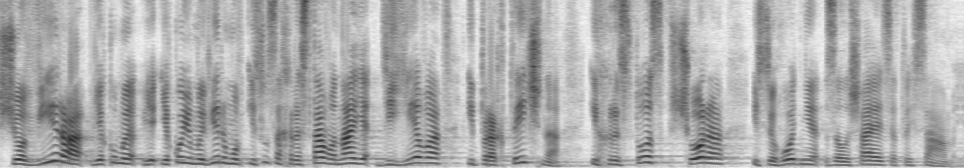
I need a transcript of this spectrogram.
що віра, в яку ми, якою ми віримо в Ісуса Христа, вона є дієва і практична, і Христос вчора і сьогодні залишається той самий.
